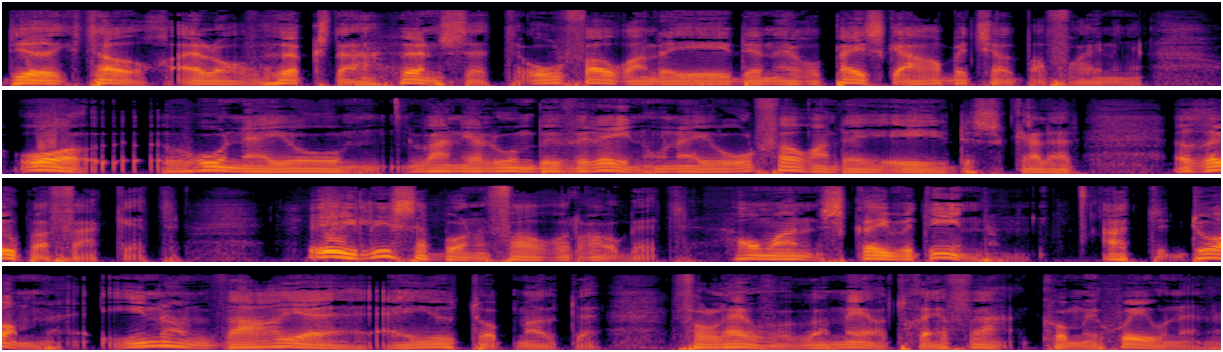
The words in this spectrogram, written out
direktör eller högsta hönset, ordförande i den europeiska arbetsköparföreningen. Och hon är ju, Vanja Lundby Wedin, hon är ju ordförande i det så kallade Europafacket. I Lissabonföredraget har man skrivit in att de inom varje EU-toppmöte får lov att vara med och träffa kommissionen.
